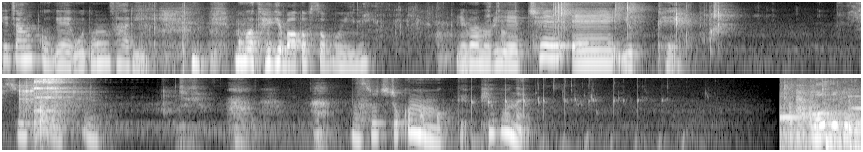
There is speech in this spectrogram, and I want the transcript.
해장국의 우동사리. 뭔가 되게 맛없어 보이네. 이건 우리의 최애 육회. 소주. 응. 나 소주 조금만 먹게. 피곤해. 언니들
